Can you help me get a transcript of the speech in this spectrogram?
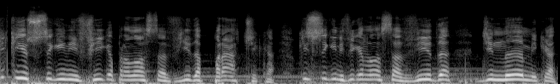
Que, que isso significa para a nossa vida prática? O que isso significa na nossa vida dinâmica,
